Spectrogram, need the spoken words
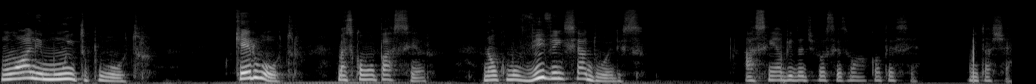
Não olhe muito para o outro. Queira o outro, mas como parceiro, não como vivenciadores. Assim a vida de vocês vai acontecer. Muito axé.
